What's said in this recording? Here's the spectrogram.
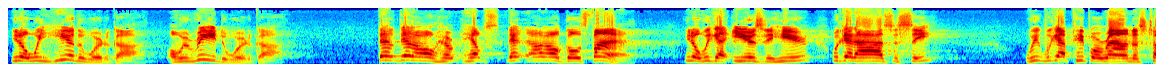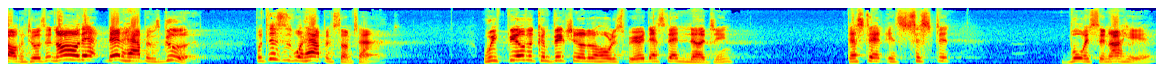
You know, we hear the Word of God or we read the Word of God. That, that all helps, that all goes fine. You know, we got ears to hear, we got eyes to see, we, we got people around us talking to us, and all that, that happens good. But this is what happens sometimes. We feel the conviction of the Holy Spirit, that's that nudging, that's that insistent voice in our head.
